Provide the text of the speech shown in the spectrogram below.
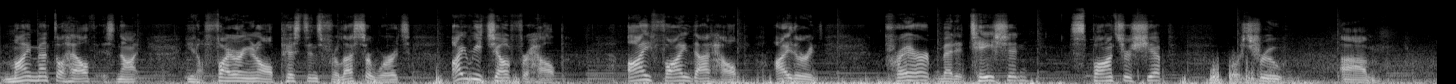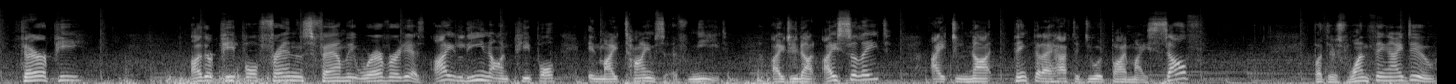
my mental health is not, you know, firing in all pistons for lesser words, I reach out for help. I find that help either in prayer, meditation, sponsorship, or through um, therapy, other people, friends, family, wherever it is. I lean on people in my times of need. I do not isolate. I do not think that I have to do it by myself. But there's one thing I do,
